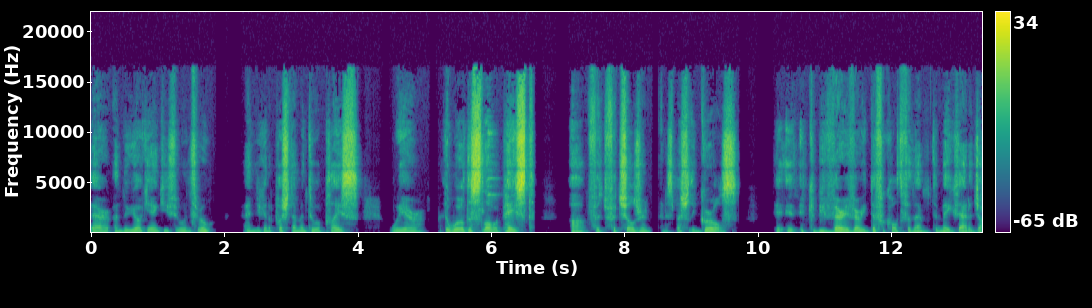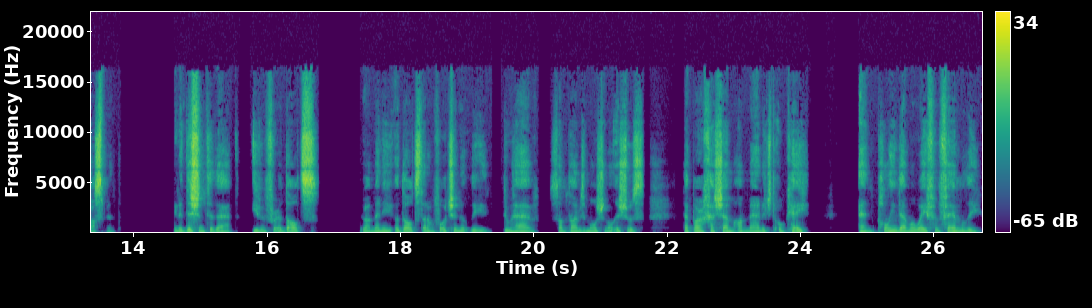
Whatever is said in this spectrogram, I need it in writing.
They're a New York Yankee through and through, and you're going to push them into a place where the world is slower paced uh, for, for children and especially girls. It, it, it can be very, very difficult for them to make that adjustment. In addition to that, even for adults, there are many adults that unfortunately do have sometimes emotional issues that Baruch Hashem are managed okay. And pulling them away from family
